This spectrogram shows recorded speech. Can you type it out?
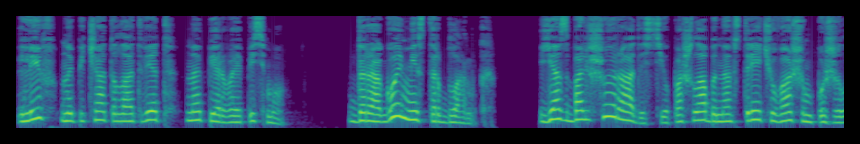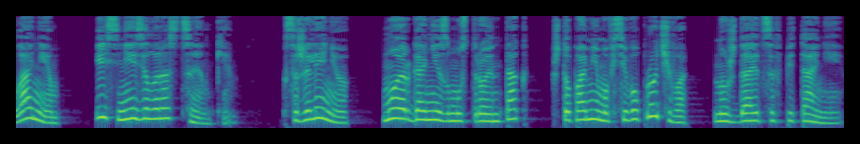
Лив напечатала ответ на первое письмо. «Дорогой мистер Бланк, я с большой радостью пошла бы навстречу вашим пожеланиям и снизила расценки. К сожалению, мой организм устроен так, что помимо всего прочего нуждается в питании.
